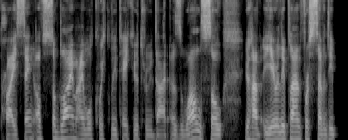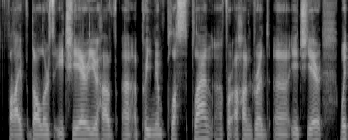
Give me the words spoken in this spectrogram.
pricing of Sublime, I will quickly take you through that as well. So you have a yearly plan for 70 $5 each year. You have uh, a premium plus plan uh, for 100 uh, each year. With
